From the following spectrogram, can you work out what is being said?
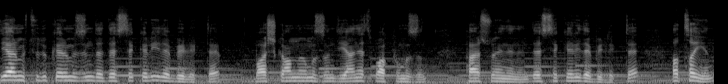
Diğer müftülüklerimizin de destekleriyle birlikte başkanlığımızın, Diyanet Vakfımızın personelinin destekleriyle birlikte Hatay'ın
